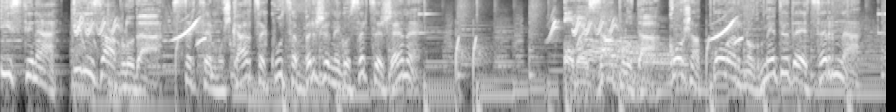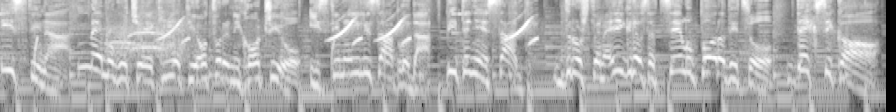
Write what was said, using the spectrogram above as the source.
Istina ili zabluda? Srce muškarca kuca brže nego srce žene? Ovo je zabluda. Koža polarnog medvjeda je crna. Istina. Nemoguće je kijeti otvorenih očiju. Istina ili zabluda? Pitanje je sad. Društvena igra za celu porodicu. Deksiko!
